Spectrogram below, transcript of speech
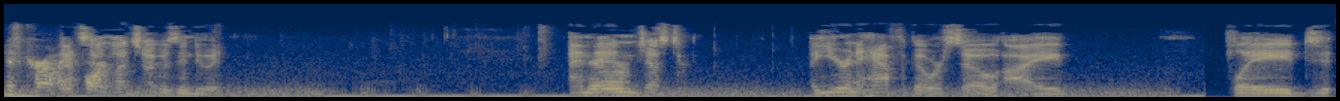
It's currently That's how much I was into it. And There then were- just a year and a half ago or so, I played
